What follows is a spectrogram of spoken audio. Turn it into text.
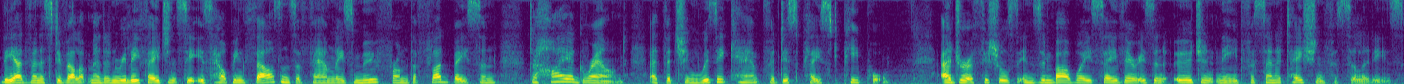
The Adventist Development and Relief Agency is helping thousands of families move from the flood basin to higher ground at the Chingwizi camp for displaced people. ADRA officials in Zimbabwe say there is an urgent need for sanitation facilities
